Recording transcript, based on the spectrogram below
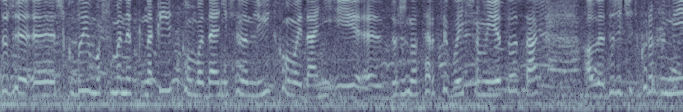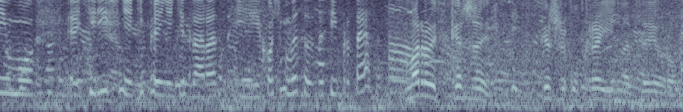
Дуже е, шкодуємо, що ми не на київському майдані чи не на львівському майдані, і е, дуже на серці болить, що ми є тут, так але дуже чітко розуміємо е, ті рішення, які прийняті зараз, і хочемо висловити свій протест. Марусь, скажи, скажи, Україна це Європа.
